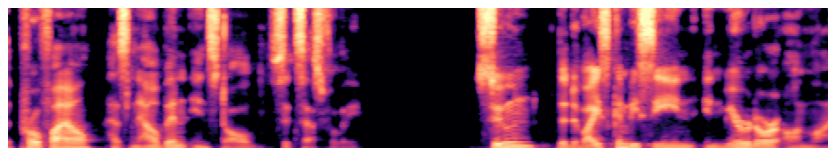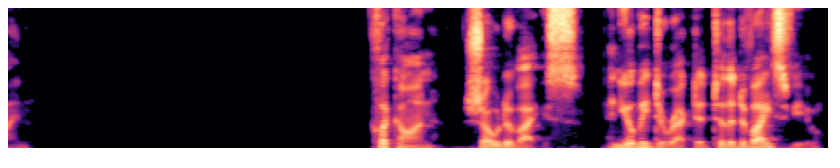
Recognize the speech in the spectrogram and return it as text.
The profile has now been installed successfully. Soon, the device can be seen in Miradore Online. Click on Show Device, and you'll be directed to the device view.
